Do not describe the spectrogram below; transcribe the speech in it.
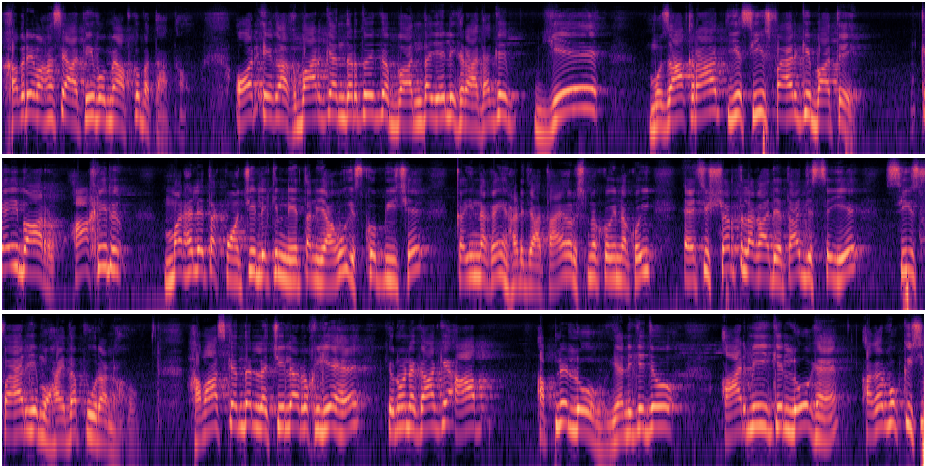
खबरें वहाँ से आती हैं, वो मैं आपको बताता हूँ। और एक अखबार के अंदर तो एक बंदा ये लिख रहा था कि ये मुजाकरात, ये सीज़ फायर की बातें कई बार आखिर मरहले तक पहुँची, लेकिन नेतन याहू इसको पीछे कहीं ना कहीं हट जाता है और इसमें कोई ना कोई ऐसी शर्त लगा देता है जिससे ये सीज़ फायर ये माहिदा पूरा ना हो। हमास के अंदर लचीला रुख ये है कि उन्होंने कहा कि आप अपने लोग, यानी कि जो आर्मी के लोग हैं, अगर वो किसी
